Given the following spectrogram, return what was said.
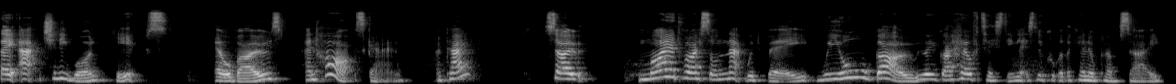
they actually want hips, elbows, and heart scan. Okay. So my advice on that would be we all go, we all go health testing. Let's look at what the kennel club say.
